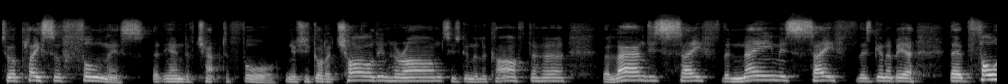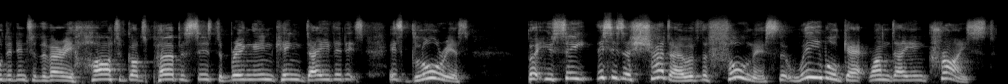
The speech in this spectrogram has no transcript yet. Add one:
to a place of fullness at the end of chapter four. You know, she's got a child in her arms who's going to look after her. The land is safe. The name is safe. There's going to be a, they're folded into the very heart of God's purposes to bring in King David. It's, it's glorious. But you see, this is a shadow of the fullness that we will get one day in Christ.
